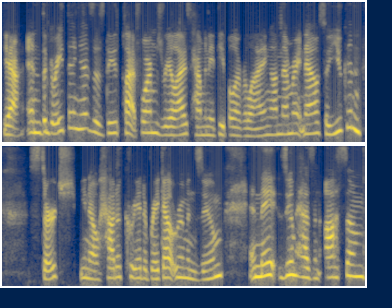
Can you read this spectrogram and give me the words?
Yeah, and the great thing is, is these platforms realize how many people are relying on them right now, so you can search, you know, how to create a breakout room in Zoom, and they Zoom has an awesome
